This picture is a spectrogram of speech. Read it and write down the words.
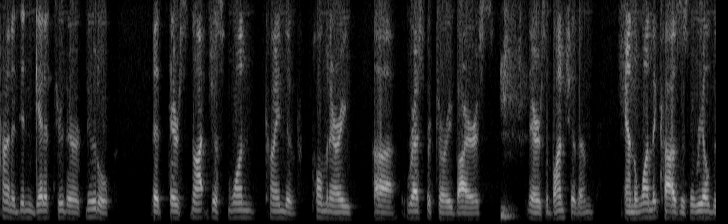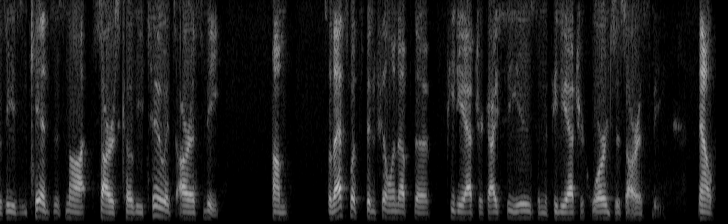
kind of didn't get it through their noodle that there's not just one kind of pulmonary uh, respiratory virus. There's a bunch of them. And the one that causes the real disease in kids is not SARS CoV 2, it's RSV. Um, so that's what's been filling up the pediatric ICUs and the pediatric wards is RSV. Now,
